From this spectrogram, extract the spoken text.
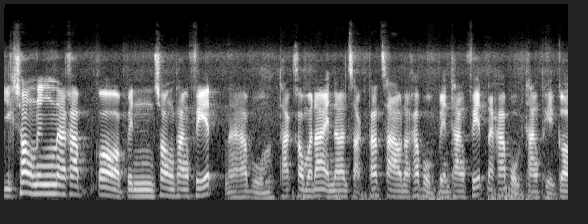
อีกช่องหนึงนะครับ ก็เป็นช่องทางเฟซนะครับผมทักเข้ามาได้นรันศักดิ์ทัดซาวน์นะครับ ผมเป็นทางเฟซนะครับผมทางเพจก็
